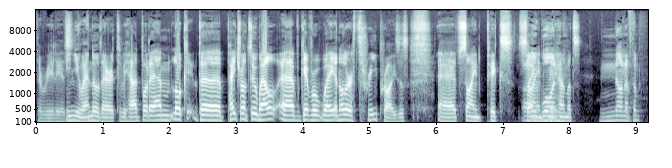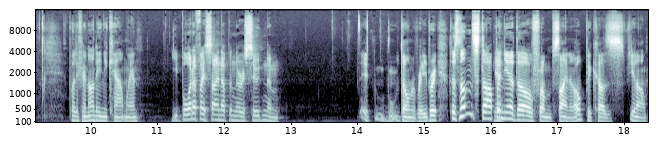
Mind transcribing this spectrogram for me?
There really is. innuendo there to be had. But um, look, the Patreon too well uh, gave away another three prizes: uh, signed picks, signed mini won. helmets. None of them. Well, if you're not in, you can't win. You- But what if I sign up under a pseudonym? It don't rebreathe. There's nothing stopping you though from signing up because you know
